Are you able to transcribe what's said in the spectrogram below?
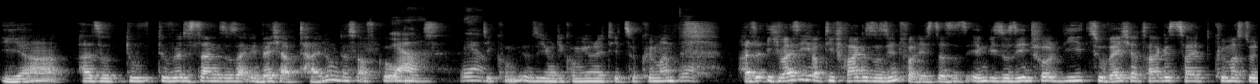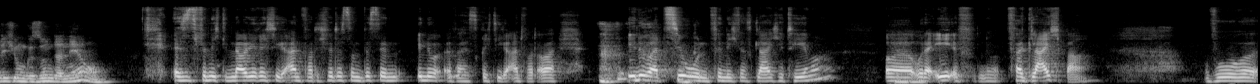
Ja, also du, du würdest sagen, sozusagen, in welcher Abteilung das aufgehoben ja, ist, ja. Die, sich um die Community zu kümmern. Ja. Also ich weiß nicht, ob die Frage so sinnvoll ist. Das ist irgendwie so sinnvoll wie zu welcher Tageszeit kümmerst du dich um gesunde Ernährung? Es ist, finde ich, genau die richtige Antwort. Ich finde das so ein bisschen, Inno äh, was richtige Antwort, aber Innovation finde ich das gleiche Thema äh, ja. oder eh, vergleichbar, wo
